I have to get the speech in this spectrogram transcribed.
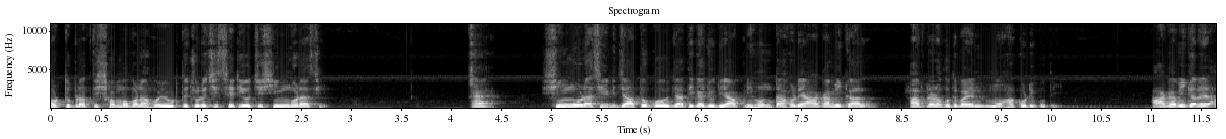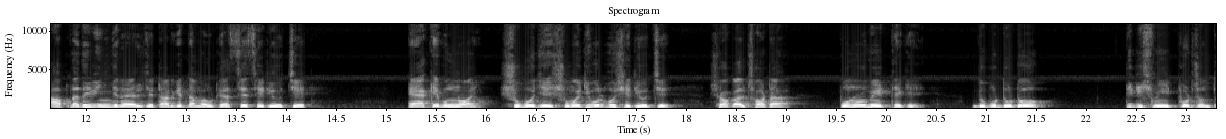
অর্থপ্রাপ্তির সম্ভাবনা হয়ে উঠতে চলেছে, সেটি হচ্ছে সিংহ রাশি। হ্যাঁ সিংহ রাশির জাতক ও জাতিকা যদি আপনি হন, তাহলে আগামীকাল আপনারা হতে পারেন মহাকোটিপতি। আগামীকালের আপনাদের ইন জেনারেল যে টার্গেট নাম্বার উঠে আসছে, সেটি হচ্ছে এক এবং নয়। শুভ যে সময়টি বলব, সেটি হচ্ছে সকাল ছটা পনেরো মিনিট থেকে দুপুর দুটো তিরিশ মিনিট পর্যন্ত।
